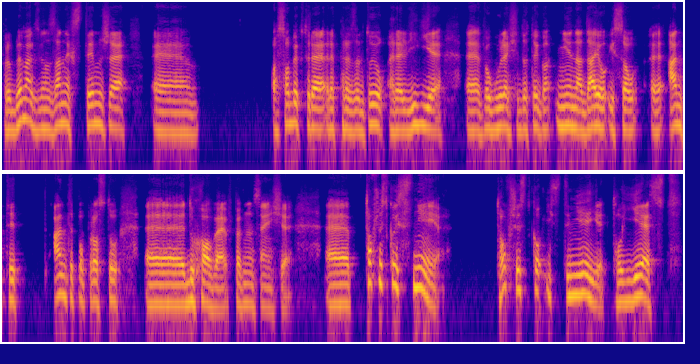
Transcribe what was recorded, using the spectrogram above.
problemach związanych z tym, że e, osoby, które reprezentują religię, e, w ogóle się do tego nie nadają i są anty, anty po prostu duchowe w pewnym sensie. To wszystko istnieje. To wszystko istnieje, to jest.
